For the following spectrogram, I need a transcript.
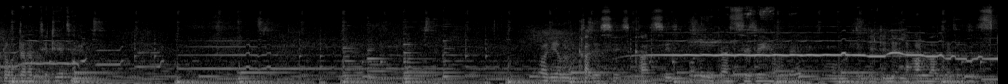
আরেকটা দেখাচ্ছি ঠিক আছে? আজকে আমাদের কাজের শেষ, কাজ শেষ বলে এই কাজ শেষেই আমাদের টেনে লাগানো বাকি আছে জাস্ট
